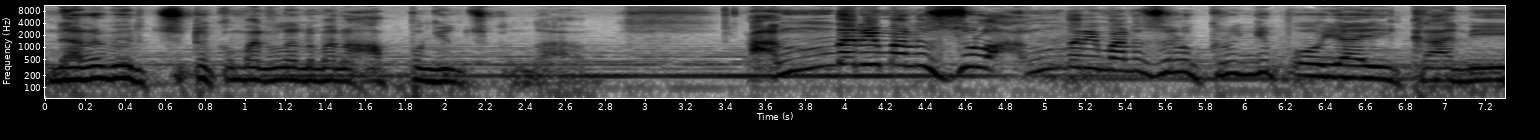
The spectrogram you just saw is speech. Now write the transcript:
నెరవేర్చుటకు మనలను మనం అప్పగించుకుందాం. అందరి మనసులు అందరి మనసులు కృంగిపోయాయి కానీ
